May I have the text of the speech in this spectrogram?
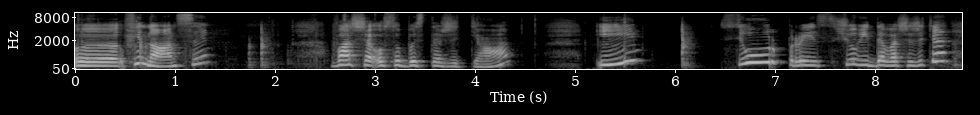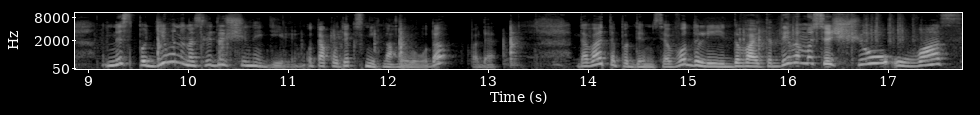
Е, фінанси, ваше особисте життя і сюрприз, що війде в ваше життя несподівано на слідуючій неділі. Отак, от, як сніг на голову, да? паде. Давайте подивимося. Водолії, давайте дивимося, що у вас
